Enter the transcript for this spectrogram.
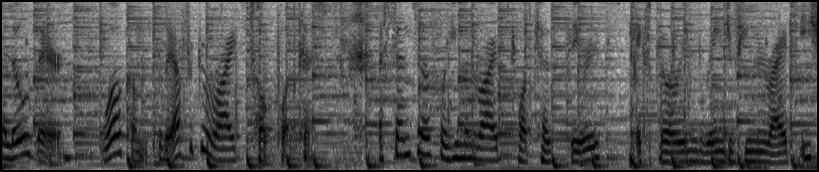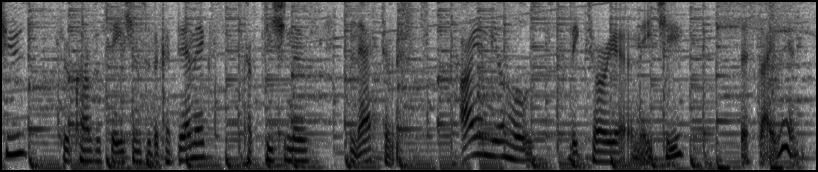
Hello there. Welcome to the Africa Rights Talk podcast, a Center for Human Rights podcast series exploring a range of human rights issues through conversations with academics, practitioners, and activists. I am your host, Victoria Amechi. Let's dive in.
